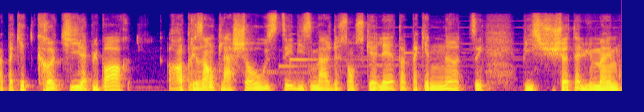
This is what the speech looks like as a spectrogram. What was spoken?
un paquet de croquis. La plupart représentent la chose, des images de son squelette, un paquet de notes. Puis il chuchote à lui-même.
